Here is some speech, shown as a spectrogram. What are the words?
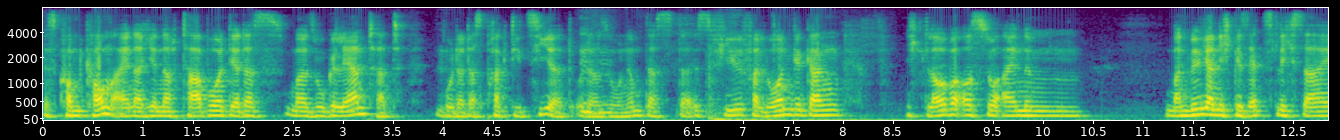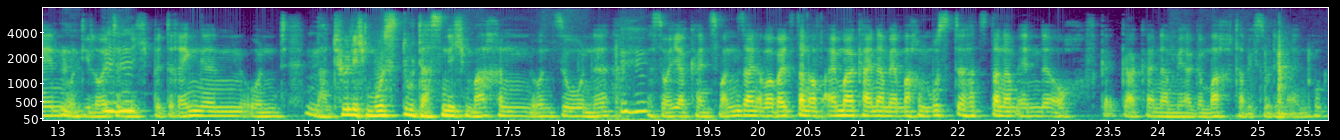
es kommt kaum einer hier nach Tabor, der das mal so gelernt hat oder das praktiziert oder so. Ne? Das, da ist viel verloren gegangen. Ich glaube, aus so einem, man will ja nicht gesetzlich sein und die Leute nicht bedrängen und natürlich musst du das nicht machen und so. Ne? Es soll ja kein Zwang sein, aber weil es dann auf einmal keiner mehr machen musste, hat es dann am Ende auch gar keiner mehr gemacht, habe ich so den Eindruck.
